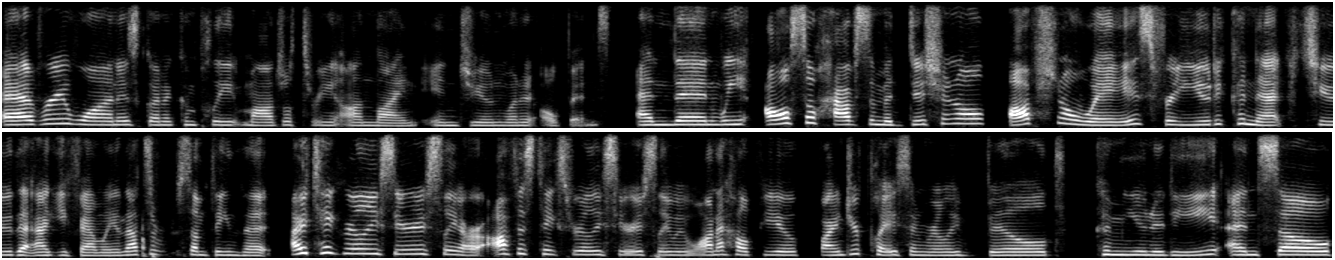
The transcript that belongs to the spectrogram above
everyone is going to complete module three online in June when it opens. And then we also have some additional optional ways for you to connect to the Aggie family. And that's something that I take really seriously. Our office takes really seriously. We want to help you find your place and really build community. And so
